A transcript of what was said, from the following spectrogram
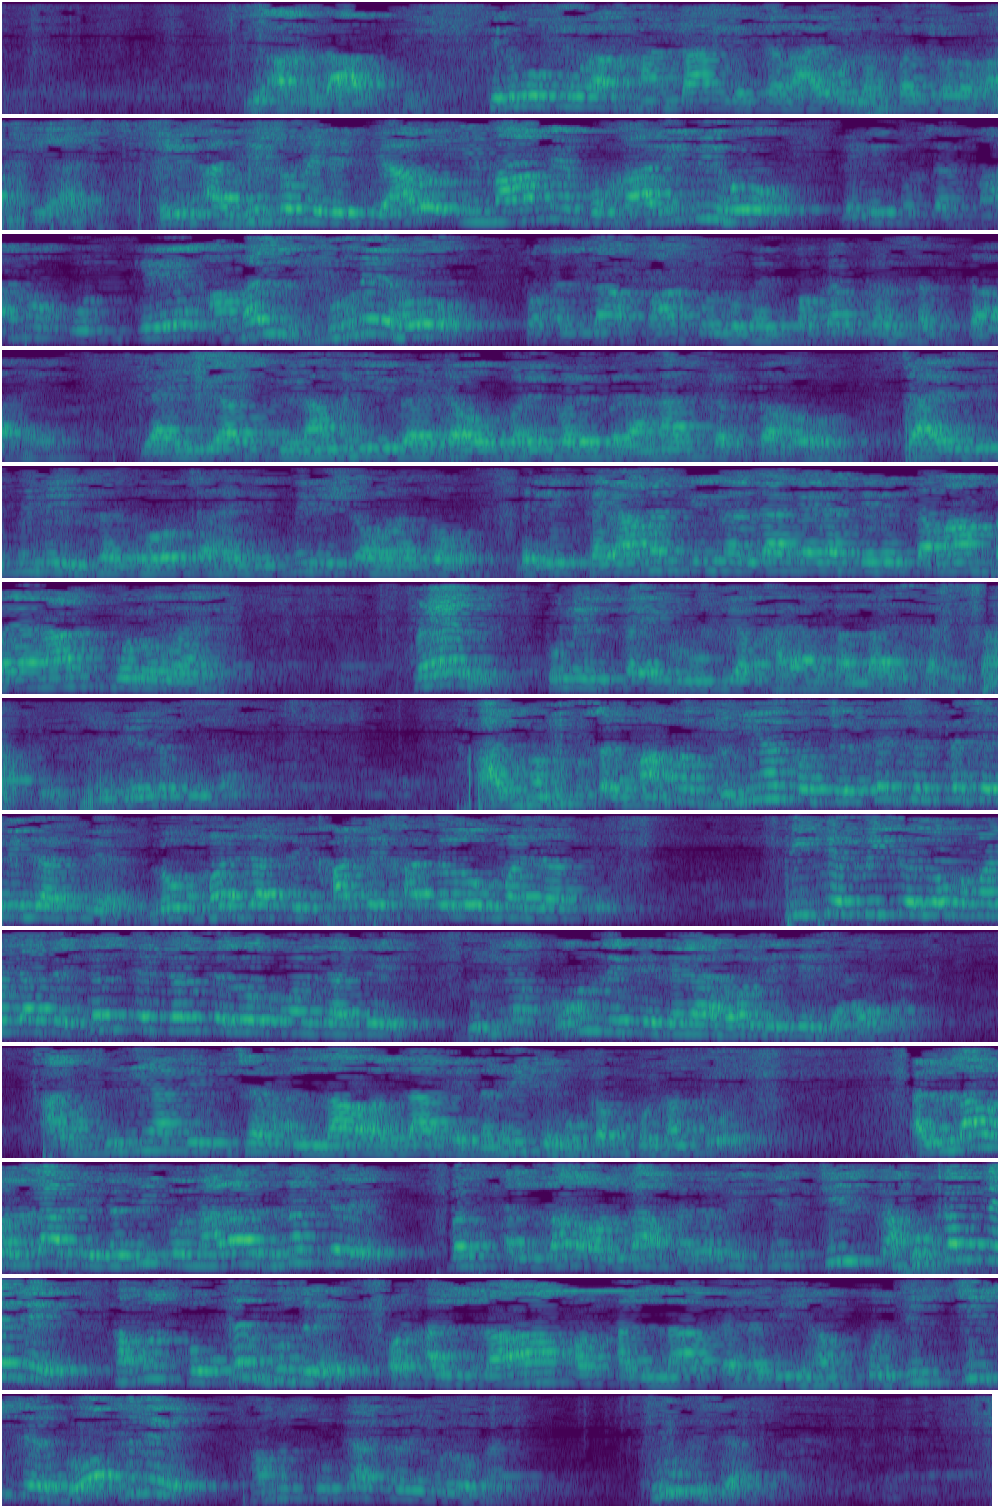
یہ اخلاق تھی پھر وہ پورا خاندان لے کر آئے، وہ لمبا چوڑا واقعہ آئے لیکن ابھی تو میرے پیارو، امام بخاری بھی ہو، لیکن مسلمانوں ان کے عمل برے ہو۔ تو اللہ پاک کو لوگ پکڑ کر سکتا ہے۔ یعنی یا الیاس بیٹھا ہو، بڑے بڑے بیانات کرتا ہو، چاہے جتنی بھی عزت ہو، چاہے جتنی بھی شہرت ہو، لیکن قیامت کے دن اللہ کہے گا، تیرے تمام بیانات بولو گئے فیل تم نے اس کا ایک روپیہ کھایا تھا، اللہ اس کا حساب تو میں دے سکوں گا۔ آج ہم مسلمانوں دنیا تو چلتے چلتے چلی جاتی ہے۔ لوگ مر جاتے، کھاتے کھاتے لوگ مر جاتے۔ پیچھے پیچھے لوگ مر جاتے، چلتے چلتے لوگ مر جاتے۔ دنیا کون لے کے گیا ہے اور لے کے جائے گا؟ آج دنیا کے پیچھے اللہ اور اللہ کے نبی کے حکم کو نہ توڑے۔ اللہ اور اللہ کے نبی کو ناراض نہ کرے۔ بس اللہ اور اللہ کا نبی جس چیز کا حکم دے دے ہم اس کو کر گزرے۔ اور اللہ اور اللہ کا نبی ہم کو جس چیز سے روک لے، ہم اس کو کیا کریں وہ لوگ؟ رک جائے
